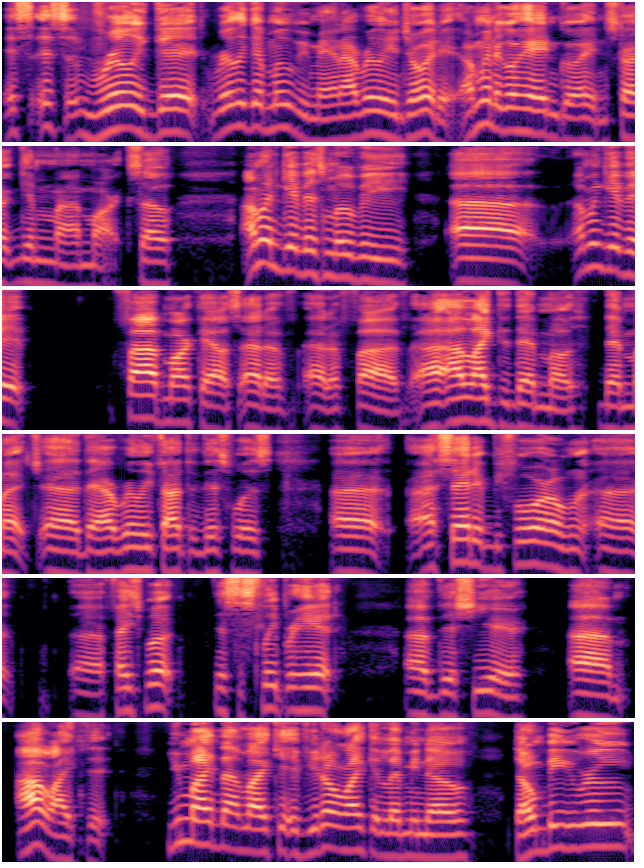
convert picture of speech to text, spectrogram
It's it's a really good, really good movie, man. I really enjoyed it. I'm gonna go ahead and go ahead and start giving my mark. So I'm gonna give this movie. Uh, I'm gonna give it five markouts out of out of five. I, I liked it that most that much uh, that I really thought that this was. Uh, I said it before on uh, uh, Facebook. This is a sleeper hit of this year. Um, I liked it. You might not like it. If you don't like it, let me know. Don't be rude,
